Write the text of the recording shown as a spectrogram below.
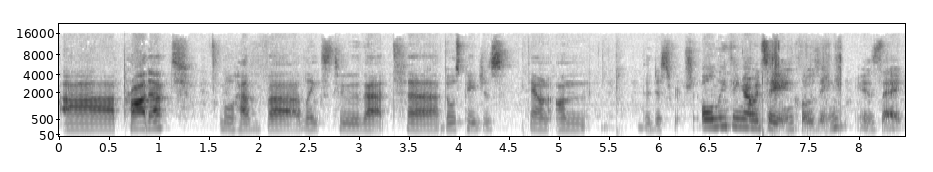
uh, product, we'll have uh, links to that uh, those pages down on the description. Only thing I would say in closing is that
